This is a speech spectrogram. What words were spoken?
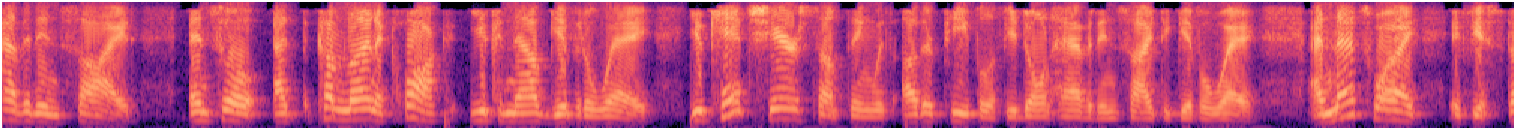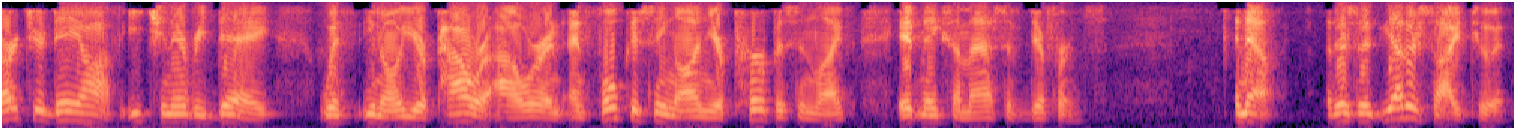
have it inside. And so, at come nine o'clock, you can now give it away. You can't share something with other people if you don't have it inside to give away. And that's why, if you start your day off each and every day with you know your power hour and, and focusing on your purpose in life, it makes a massive difference. And now, there's a, the other side to it.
